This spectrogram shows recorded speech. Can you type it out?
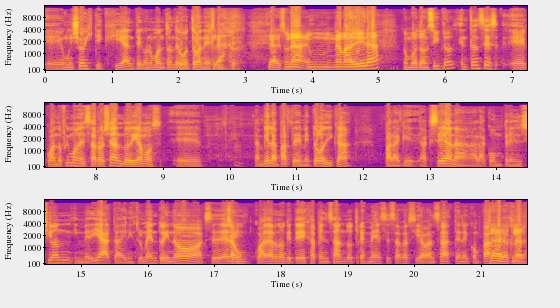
eh, un joystick gigante con un montón de botones. Claro. ¿viste? Claro, es una, una madera con botoncitos. Entonces, eh, cuando fuimos desarrollando, digamos, eh, también la parte de metódica, para que accedan a, a la comprensión inmediata del instrumento y no acceder a un cuaderno que te deja pensando tres meses a ver si avanzaste en el compás. Claro, claro.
